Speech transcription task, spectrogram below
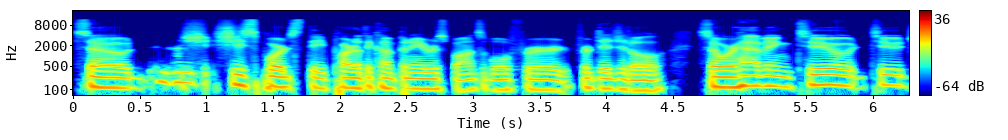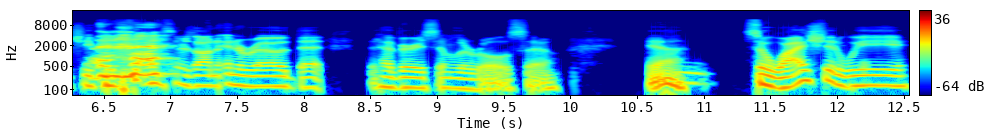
So mm-hmm. she, she supports the part of the company responsible for for digital. So we're having two two chief officers on in a row that that have very similar roles. So yeah. Mm-hmm. So why should we?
